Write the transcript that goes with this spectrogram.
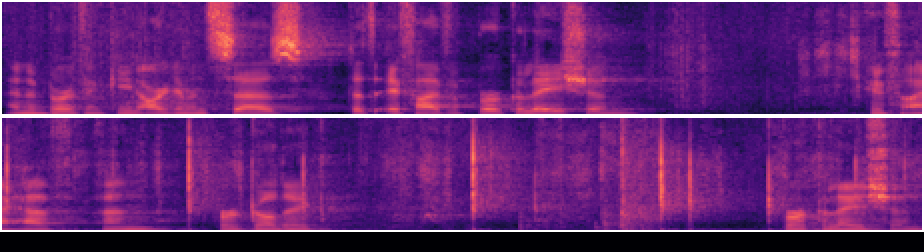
And the Burton-Keane argument says that if I have a percolation, if I have an ergodic percolation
